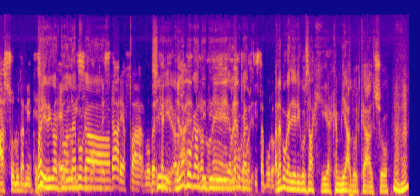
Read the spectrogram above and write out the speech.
Assolutamente Poi sì. ricordo all'epoca- si può prestare a farlo per Sì, carità, all'epoca, eh, di, di- è- all'epoca, trequartista puro. all'epoca di Enrico Sacchi che ha cambiato il calcio, Mhm.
